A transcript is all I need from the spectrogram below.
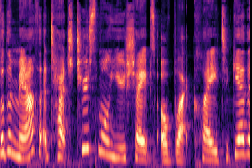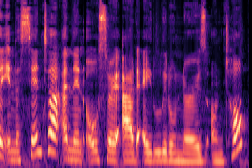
For the mouth, attach two small U-shapes of black clay together in the center and then also add a little nose on top.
